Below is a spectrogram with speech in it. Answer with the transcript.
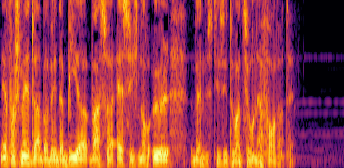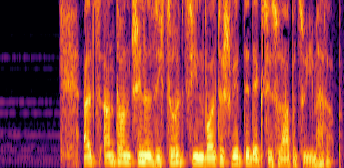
Er verschmähte aber weder Bier, Wasser, Essig noch Öl, wenn es die Situation erforderte. Als Anton Chinnel sich zurückziehen wollte, schwebte der Xysrape zu ihm herab.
